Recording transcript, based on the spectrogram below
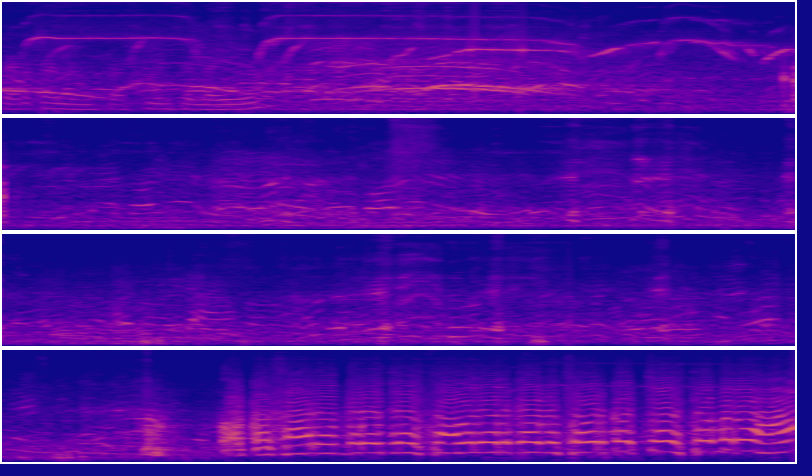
పెడతాను ఒకసారి ఎంకరేజ్ చేస్తే అవలేలు కానీ చివరికి వచ్చేస్తే మరి హా?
